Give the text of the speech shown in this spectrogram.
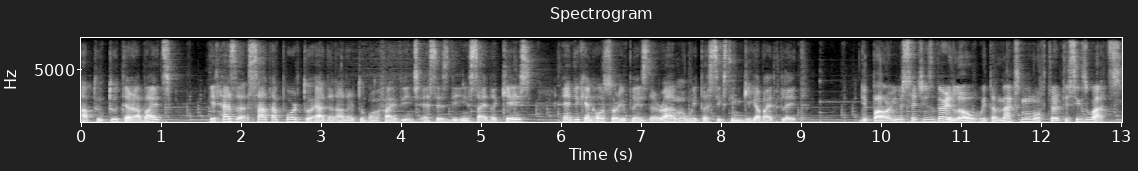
up to 2TB. It has a SATA port to add another 2.5 inch SSD inside the case and you can also replace the RAM with a 16GB plate. The power usage is very low with a maximum of 36 watts.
